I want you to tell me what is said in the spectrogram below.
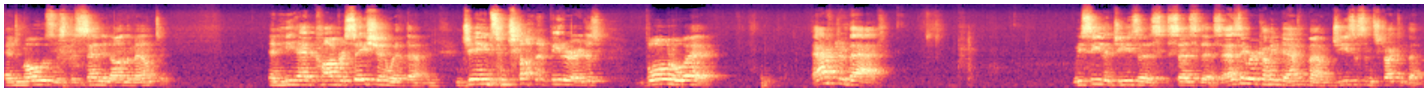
and Moses descended on the mountain and he had conversation with them. And James and John and Peter are just blown away. After that, we see that Jesus says this. As they were coming down the mountain, Jesus instructed them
